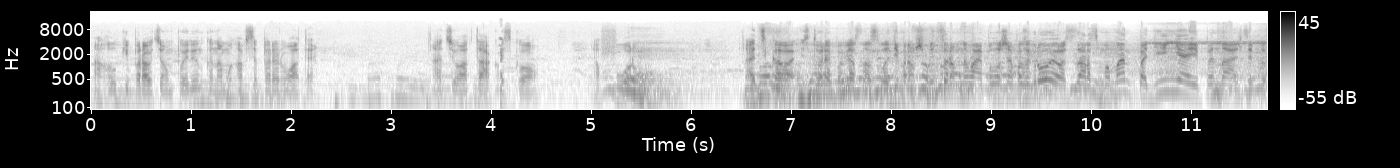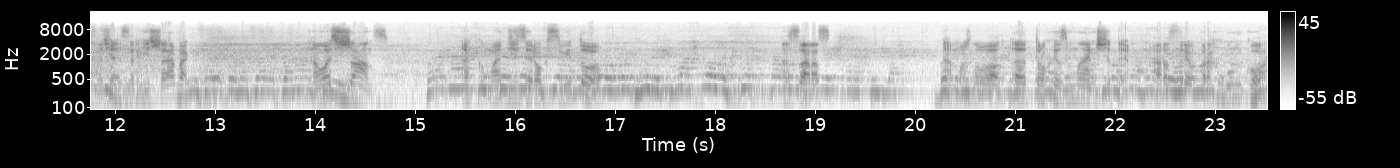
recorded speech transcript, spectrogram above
а голкіпера в цьому поєдинку намагався перервати а цю атаку форму. Цікава історія пов'язана з Владимиром Шміцером. Немає положення поза грою. Ось зараз момент падіння і пенальті призначає Сергій Шебек. Ну ось шанс а команді зірок світу зараз можливо е, трохи зменшити розрив в рахунку.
